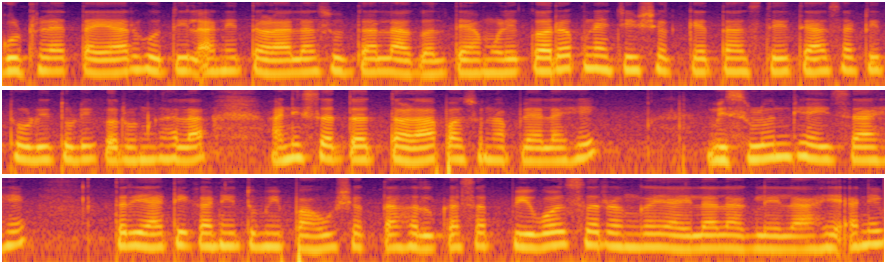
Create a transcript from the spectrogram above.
गुठळ्या तयार होतील आणि तळालासुद्धा लागल. त्यामुळे करपण्याची शक्यता असते. त्यासाठी थोडी थोडी करून घाला आणि सतत तळापासून आपल्याला हे मिसळून घ्यायचं आहे. तर या ठिकाणी तुम्ही पाहू शकता हलकासा पिवळसर रंग यायला लागलेला आहे आणि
